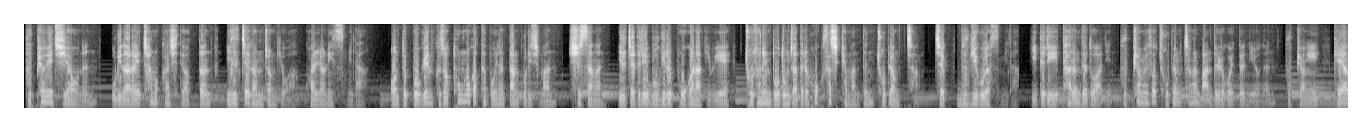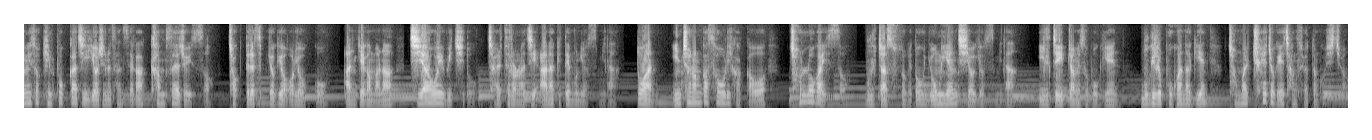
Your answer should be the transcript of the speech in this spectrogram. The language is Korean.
부평의 지하호는 우리나라의 참혹한 시대였던 일제감정기와 관련이 있습니다. 언뜻 보기엔 그저 통로 같아 보이는 땅굴이지만 실상은 일제들이 무기를 보관하기 위해 조선인 노동자들을 혹사시켜 만든 조병창, 즉 무기고였습니다. 이들이 다른 데도 아닌 부평에서 조병창을 만들려고 했던 이유는 부평이 개항에서 김포까지 이어지는 산세가 감싸여져 있어 적들의 습격이 어려웠고 안개가 많아 지하호의 위치도 잘 드러나지 않았기 때문이었습니다. 또한 인천항과 서울이 가까워 철로가 있어 물자 수송에도 용이한 지역이었습니다. 일제 입장에서 보기엔 무기를 보관하기엔 정말 최적의 장소였던 것이죠.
